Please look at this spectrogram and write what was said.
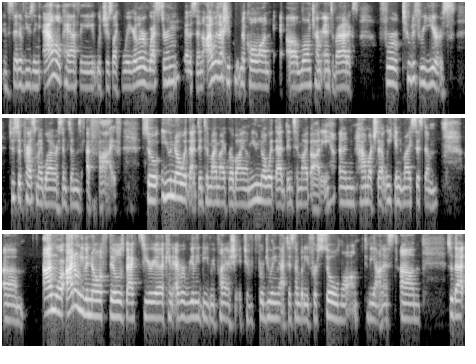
instead of using allopathy, which is like regular Western mm-hmm. medicine, I was actually right. putting Nicole on uh, long term antibiotics for two to three years to suppress my bladder symptoms at five. So, you know what that did to my microbiome. You know what that did to my body and how much that weakened my system. Um, I'm more, I don't even know if those bacteria can ever really be replenished to, for doing that to somebody for so long, to be honest. Um, so that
